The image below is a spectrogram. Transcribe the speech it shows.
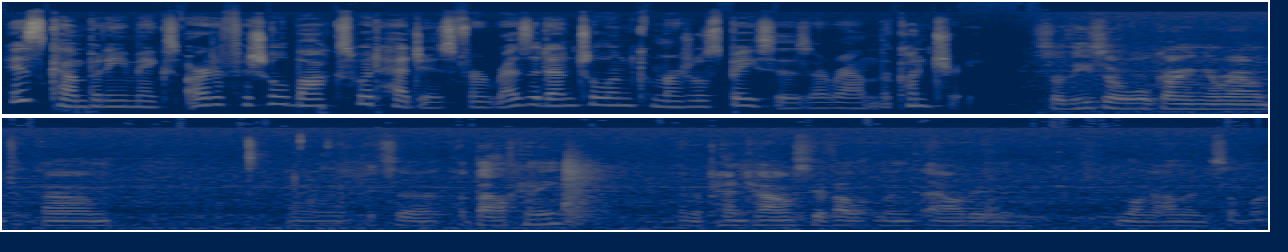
His company makes artificial boxwood hedges for residential and commercial spaces around the country. So these are all going around. Um, uh, it's a, a balcony and a penthouse development out in Long Island somewhere.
